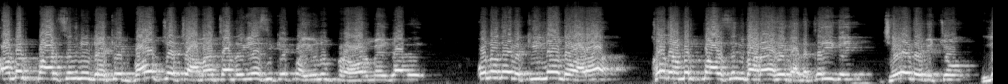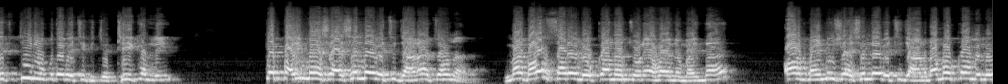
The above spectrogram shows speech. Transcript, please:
ਅਮਰਪਾਲ ਸਿੰਘ ਨੂੰ ਲੈ ਕੇ ਬਹੁਤ ਚਰਚਾਵਾਂ ਚੱਲ ਰਹੀਆਂ ਸੀ ਕਿ ਭਾਈ ਉਹਨੂੰ ਪਰੌਲ ਮਿਲ ਜਾਵੇ। ਉਹਨਾਂ ਦੇ ਵਕੀਲਾਂ ਦੁਆਰਾ ਖੁਦ ਅਮਰਪਾਲ ਸਿੰਘ ਦੁਆਰਾ ਇਹ ਗੱਲ ਕਹੀ ਗਈ। ਜੇਲ੍ਹ ਦੇ ਵਿੱਚੋਂ ਲਿਖਤੀ ਰੂਪ ਦੇ ਵਿੱਚ ਇੱਕ ਚਿੱਠੀ ਕੱਲੀ ਕਿ ਭਾਈ ਮੈਂ ਸੈਸ਼ਨ ਦੇ ਵਿੱਚ ਜਾਣਾ ਚਾਹੁੰਦਾ। ਮੈਂ ਬਹੁਤ ਸਾਰੇ ਲੋਕਾਂ ਦਾ ਚੁਣਿਆ ਹੋਇਆ ਨੁਮਾਇੰਦਾ ਹਾਂ ਔਰ ਮੈਨੂੰ ਸੈਸ਼ਨ ਦੇ ਵਿੱਚ ਜਾਣ ਦਾ ਮੌਕਾ ਮਿਲੇ।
